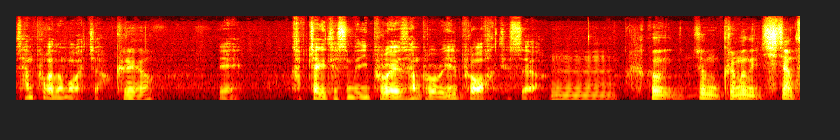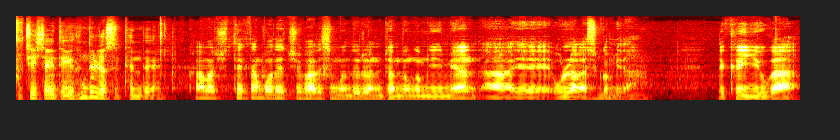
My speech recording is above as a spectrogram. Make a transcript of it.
3%가 넘어갔죠. 그래요. 예. 갑자기 튀었습니다. 2%에서 3%로 1%확 튀었어요. 음. 그좀 그러면 시장 국제 시장이 되게 흔들렸을 텐데. 그 아마 주택 담보 대출 받으신 분들은 변동금리면 아, 예, 올라갔을 겁니다. 근데 그 이유가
